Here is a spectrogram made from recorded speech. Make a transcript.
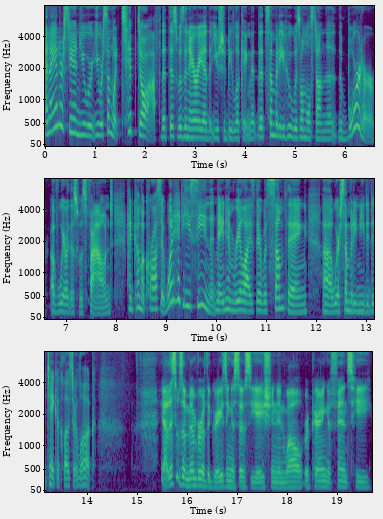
And I understand you were you were somewhat tipped off that this was an area that you should be looking, that, that somebody who was almost on the, the border of where this was found had come across it. What had he seen that made him realize there was something uh, where somebody needed to take a closer look? Yeah, this was a member of the Grazing Association, and while repairing a fence, he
